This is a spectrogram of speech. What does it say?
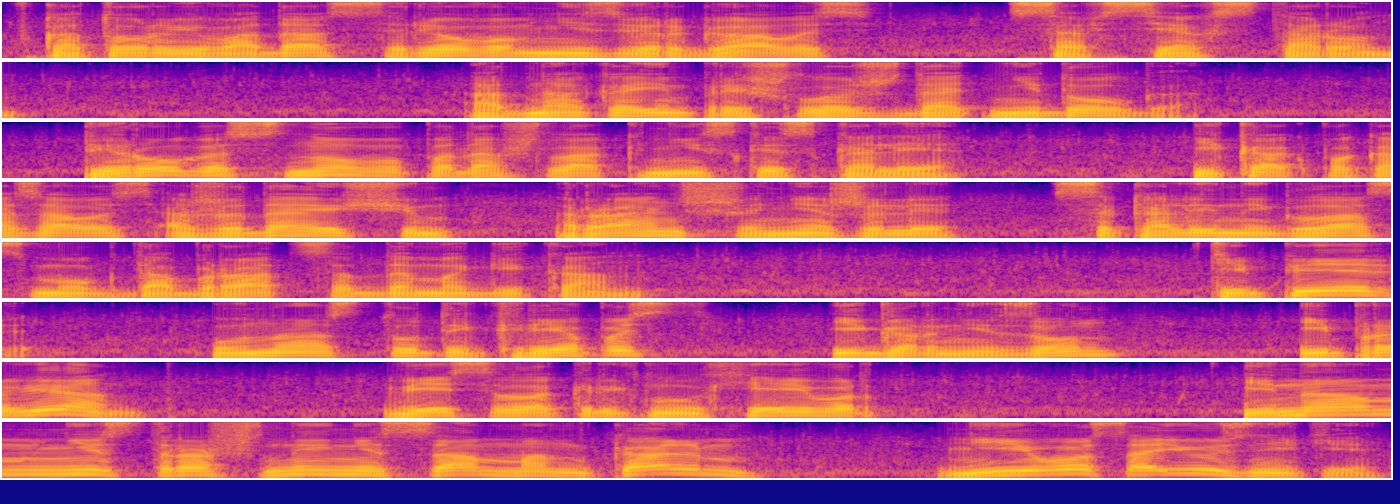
в которые вода с ревом низвергалась со всех сторон. Однако им пришлось ждать недолго. Пирога снова подошла к низкой скале, и, как показалось ожидающим, раньше, нежели соколиный глаз мог добраться до Магикан. «Теперь у нас тут и крепость, и гарнизон, и провиант», — весело крикнул Хейвард, «и нам не страшны ни сам Манкальм, ни его союзники.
